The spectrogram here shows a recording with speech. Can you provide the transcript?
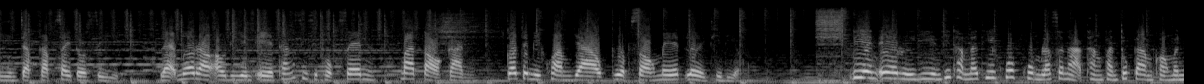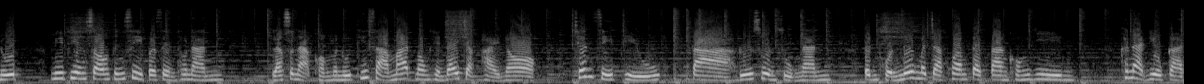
นีนจับกับไซโตซีน และเมื่อเราเอา DNA ทั้ง 46 เส้นมาต่อกัน ก็จะมีความยาวเกือบ 2 เมตรเลยทีเดียว DNA หรือยีนที่ทำหน้าที่ควบคุมลักษณะทางพันธุกรรมของมนุษย์ มีเพียง 2-4%เท่านั้น ลักษณะของมนุษย์ที่สามารถมองเห็นได้จากภายนอก เช่นสีผิว ตาหรือส่วนสูงนั้น เป็นผลเนื่องมาจากความแตกต่างของยีน ขณะเดียวกัน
